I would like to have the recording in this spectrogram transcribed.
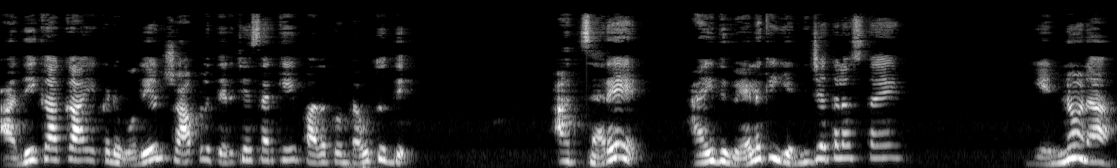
అదీ కాక ఇక్కడ ఉదయం షాపులు తెరిచేసరికి పదకొండు అవుతుంది. అది సరే ఐదు వేలకి ఎన్ని జతలొస్తాయి? ఎన్నోనా?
